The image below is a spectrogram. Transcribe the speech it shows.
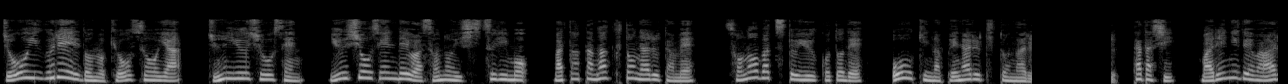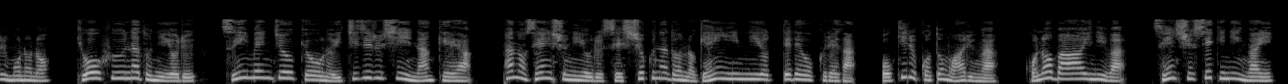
上位グレードの競争や準優勝戦、優勝戦ではその一室利もまた多額となるため、その罰ということで大きなペナルティとなる。ただし、稀にではあるものの、強風などによる水面状況の著しい難形や他の選手による接触などの原因によって出遅れが起きることもあるが、この場合には選手責任外、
